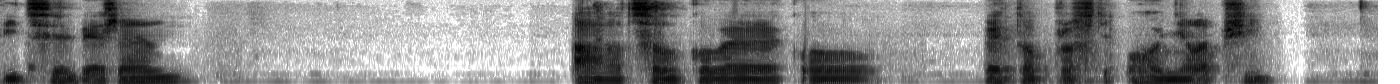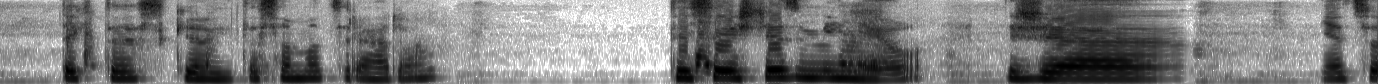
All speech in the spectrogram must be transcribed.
víc si věřím. A celkově jako je to prostě o hodně lepší. Tak to je skvělý, to jsem moc ráda. Ty jsi ještě zmínil, že něco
